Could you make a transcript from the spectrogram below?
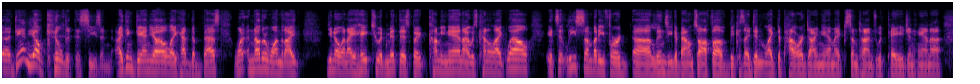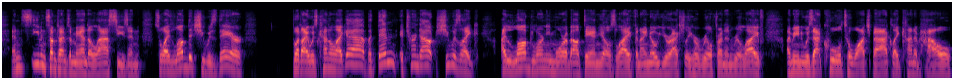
uh, Danielle killed it this season. I think Danielle like had the best one. Another one that I, you know, and I hate to admit this, but coming in, I was kind of like, well, it's at least somebody for uh, Lindsay to bounce off of because I didn't like the power dynamic sometimes with Paige and Hannah, and even sometimes Amanda last season. So I love that she was there, but I was kind of like, ah. But then it turned out she was like. I loved learning more about Danielle's life, and I know you're actually her real friend in real life. I mean, was that cool to watch back? Like, kind of how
